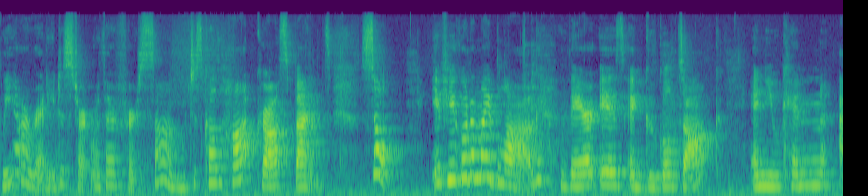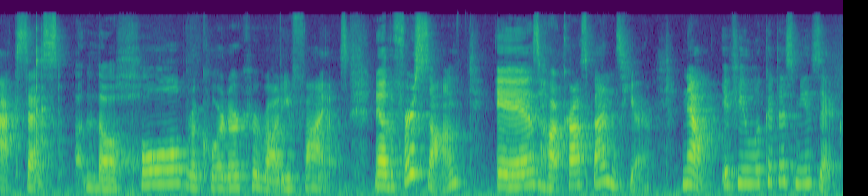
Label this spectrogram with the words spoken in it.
we are ready to start with our first song, which is called Hot Cross Buns. So, if you go to my blog, there is a Google Doc and you can access the whole recorder karate files. Now, the first song is Hot Cross Buns here. Now, if you look at this music,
